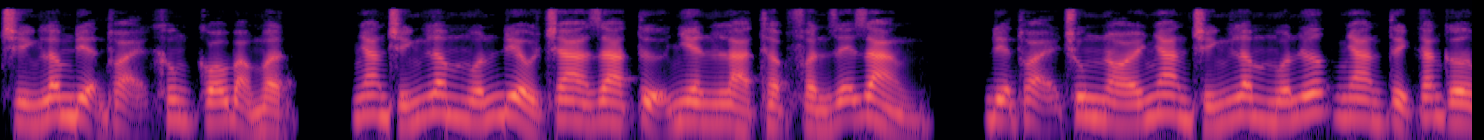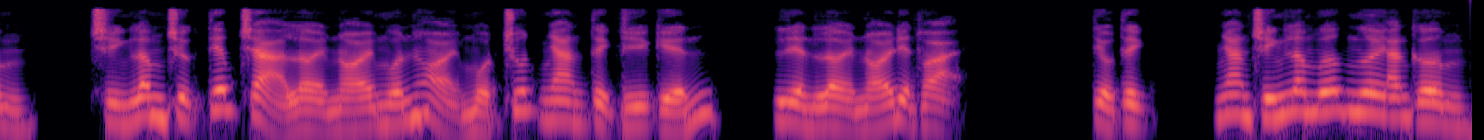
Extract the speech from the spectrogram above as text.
Trình Lâm điện thoại không có bảo mật, nhan chính lâm muốn điều tra ra tự nhiên là thập phần dễ dàng, điện thoại chung nói nhan chính lâm muốn ước nhan tịch ăn cơm, Trình Lâm trực tiếp trả lời nói muốn hỏi một chút nhan tịch ý kiến, liền lời nói điện thoại. Tiểu tịch, nhan chính lâm ước ngươi ăn cơm,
